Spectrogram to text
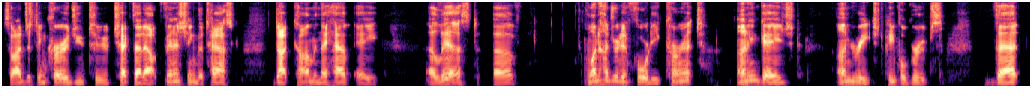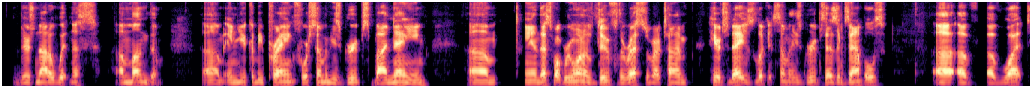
So I just encourage you to check that out, finishingthetask.com, and they have a a list of 140 current unengaged, unreached people groups that there's not a witness among them. Um, and you could be praying for some of these groups by name. Um, and that's what we want to do for the rest of our time here today is look at some of these groups as examples uh, of, of what,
